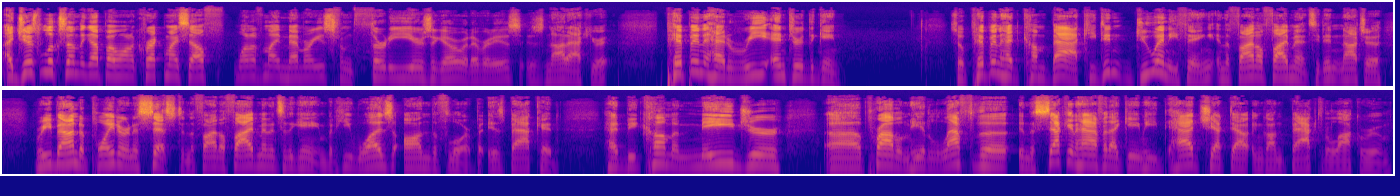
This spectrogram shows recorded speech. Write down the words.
I just looked something up. I want to correct myself. One of my memories from 30 years ago, or whatever it is, is not accurate. Pippen had re entered the game. So Pippen had come back. He didn't do anything in the final five minutes. He didn't notch a rebound, a point, or an assist in the final five minutes of the game, but he was on the floor. But his back had had become a major uh, problem. He had left the in the second half of that game. He had checked out and gone back to the locker room,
